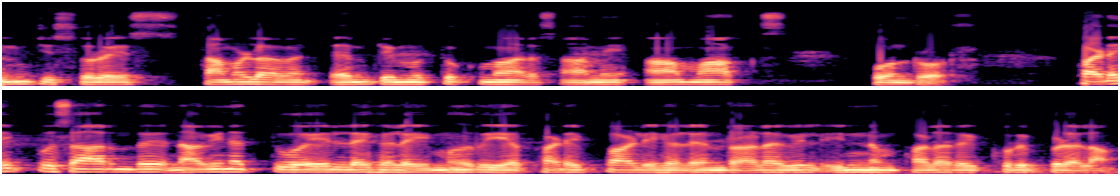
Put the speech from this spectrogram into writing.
M G Suresh Tamilavan M D Muthukumaraswamy ஆ மார்க்ஸ் போன்றோர். படைப்பு சார்ந்து நவீனத்துவ எல்லைகளை மீறிய படைப்பாளிகள் என்ற அளவில் இன்னும் பலரை குறிப்பிடலாம்.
